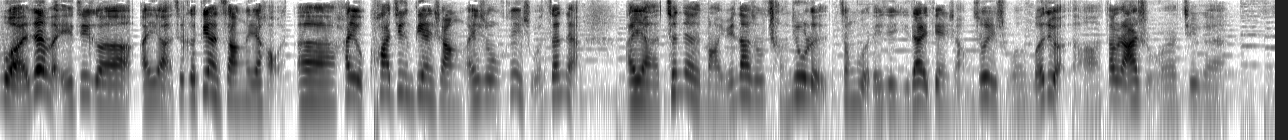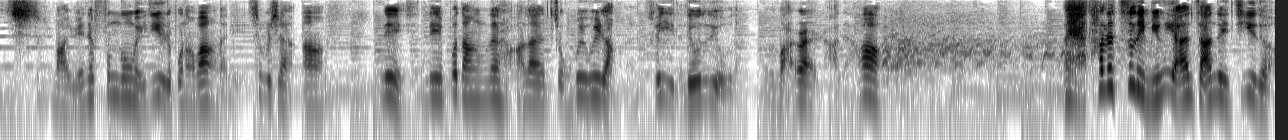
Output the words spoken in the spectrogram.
我认为这个，哎呀，这个电商也好，呃，还有跨境电商，哎，说我跟你说，真的。哎呀，真的，马云那时候成就了中国的这一代电商，所以说，我觉得啊，到啥时候这个马云的丰功伟绩是不能忘了的，是不是啊？那那不当那啥了，总会会长了，可以溜达溜达，玩玩啥的啊。哎呀，他的至理名言咱得记得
